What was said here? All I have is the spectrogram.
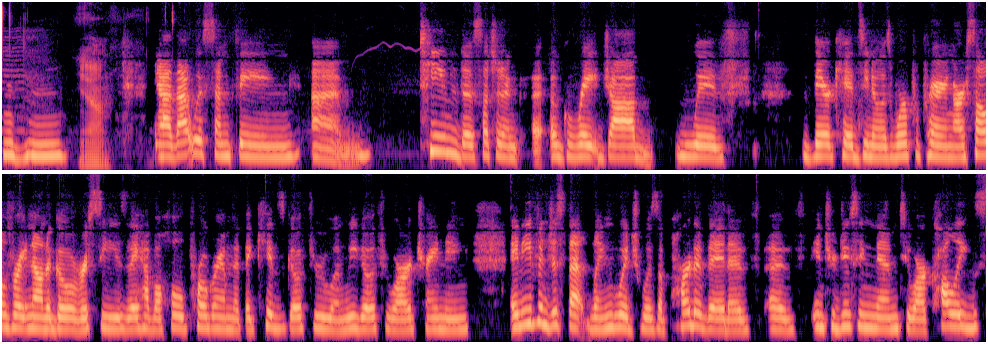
mm-hmm. yeah, yeah, that was something um, team does such a, a great job with their kids you know as we're preparing ourselves right now to go overseas they have a whole program that the kids go through and we go through our training. And even just that language was a part of it of of introducing them to our colleagues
